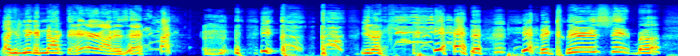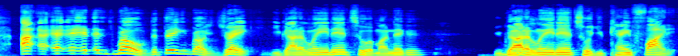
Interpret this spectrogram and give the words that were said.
like a nigga knocked the air out of his head. Like, he, you know, he had to, he had to clear his shit, bro. I- I- bro, the thing, bro, Drake, you gotta lean into it, my nigga. You gotta lean into it. You can't fight it.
